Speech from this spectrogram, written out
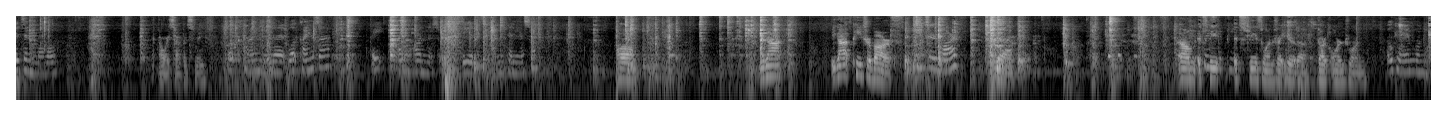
It's in the middle. It always happens to me. What kind is it? What kind is that? Wait, I'm on this one. See, it's on the pin this one. Um, you got you got peach or barf. Teacher bar. Um, it's Please the it's these ones right here, the dark orange one. Okay, I'm going. to...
